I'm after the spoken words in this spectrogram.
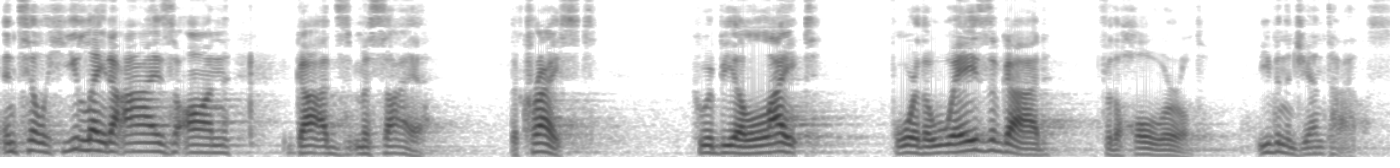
until he laid eyes on God's Messiah, the Christ, who would be a light for the ways of God for the whole world, even the Gentiles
